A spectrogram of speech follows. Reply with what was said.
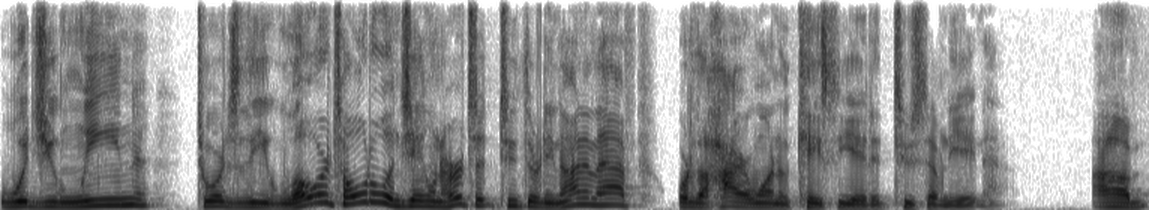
Would you lean towards the lower total and Jalen Hurts at 239 and a half or the higher one of KC8 at 278 and a half? Um,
